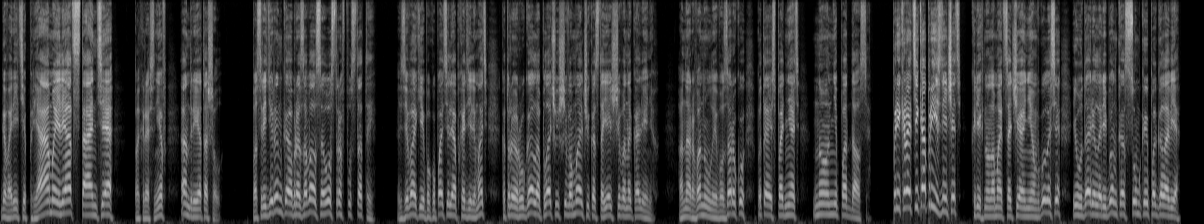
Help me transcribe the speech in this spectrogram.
«Говорите прямо или отстаньте!» Покраснев, Андрей отошел. Посреди рынка образовался остров пустоты. Зеваки и покупатели обходили мать, которая ругала плачущего мальчика, стоящего на коленях. Она рванула его за руку, пытаясь поднять, но он не поддался. «Прекрати капризничать!» — крикнула мать с отчаянием в голосе и ударила ребенка сумкой по голове.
